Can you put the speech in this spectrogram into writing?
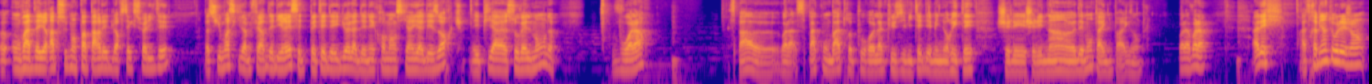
on va d'ailleurs absolument pas parler de leur sexualité. Parce que moi ce qui va me faire délirer c'est de péter des gueules à des nécromanciens et à des orques, et puis à sauver le monde. Voilà. C'est pas, euh, pas combattre pour euh, l'inclusivité des minorités chez les, nains euh, des montagnes, par exemple. Voilà, voilà. Allez, à très bientôt les gens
